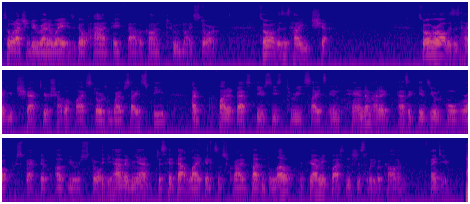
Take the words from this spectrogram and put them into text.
So what I should do right away is go add a favicon to my store. So overall, this is how you check. So overall, this is how you check your Shopify store's website speed. I find it best to use these three sites in tandem as it gives you an overall perspective of your store. If you haven't yet, just hit that like and subscribe button below. If you have any questions, just leave a comment. Thank you.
